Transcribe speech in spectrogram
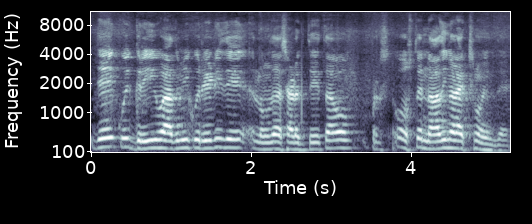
ਜੇ ਕੋਈ ਗਰੀਬ ਆਦਮੀ ਕੋਈ ਰੇੜੀ ਦੇ ਲਾਉਂਦਾ ਸੜਕ ਤੇ ਤਾਂ ਉਹ ਪ੍ਰਸ- ਉਸ ਤੇ ਨਾਲ ਦੀ ਨਾਲ ਐਕਸ਼ਨ ਹੋ ਜਾਂਦਾ ਹੈ।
